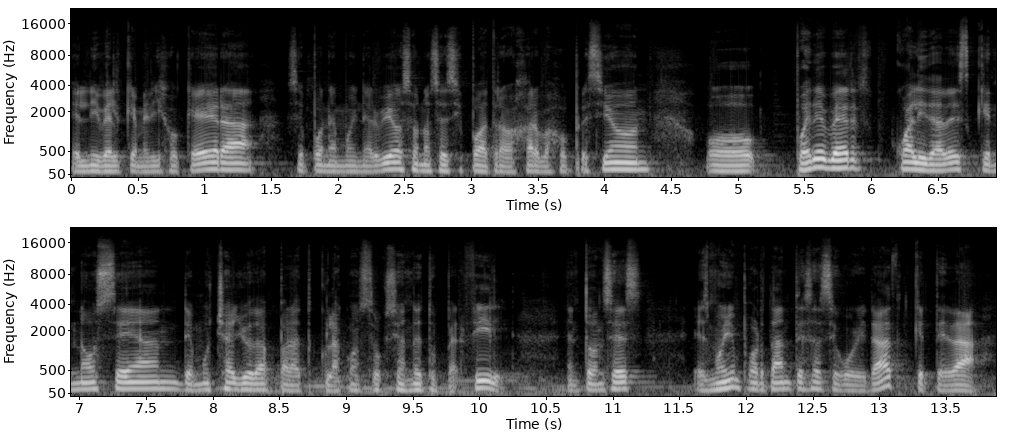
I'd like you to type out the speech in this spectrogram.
el nivel que me dijo que era, se pone muy nervioso, no sé si pueda trabajar bajo presión o puede ver cualidades que no sean de mucha ayuda para la construcción de tu perfil. Entonces, es muy importante esa seguridad que te da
